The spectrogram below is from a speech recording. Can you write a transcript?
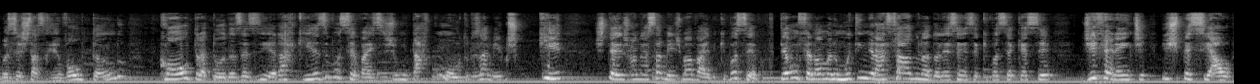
você está se revoltando contra todas as hierarquias e você vai se juntar com outros amigos que estejam nessa mesma vibe que você. Tem um fenômeno muito engraçado na adolescência que você quer ser diferente, especial,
